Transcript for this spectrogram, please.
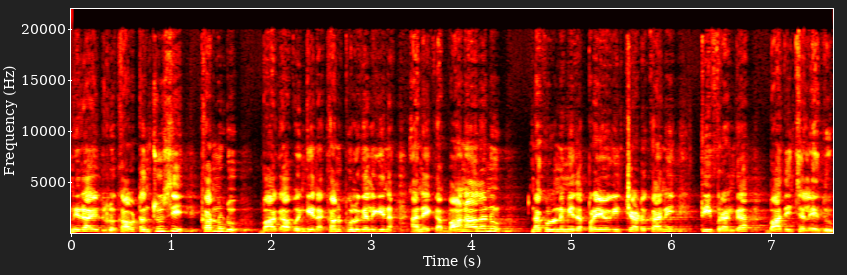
నిరాయుధుడు కావటం చూసి కర్ణుడు బాగా వంగిన కనుపులు కలిగిన అనేక బాణాలను నకులుని మీద ప్రయోగించాడు కానీ తీవ్రంగా బాధించలేదు.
